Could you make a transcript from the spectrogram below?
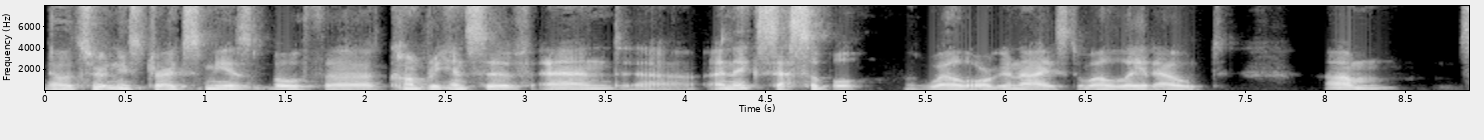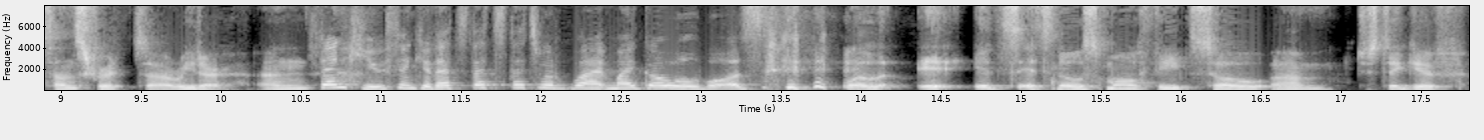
No, it certainly strikes me as both uh, comprehensive and uh, an accessible, well organized, well laid out um, Sanskrit uh, reader. And thank you, thank you. That's that's that's what my, my goal was. well, it, it's it's no small feat. So um, just to give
